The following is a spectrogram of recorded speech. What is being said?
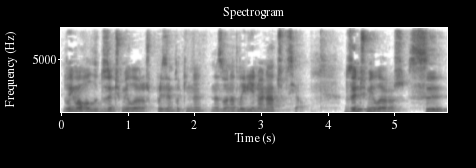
do imóvel de 200 mil euros, por exemplo, aqui na, na zona de Leiria não é nada especial 200 mil euros, se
